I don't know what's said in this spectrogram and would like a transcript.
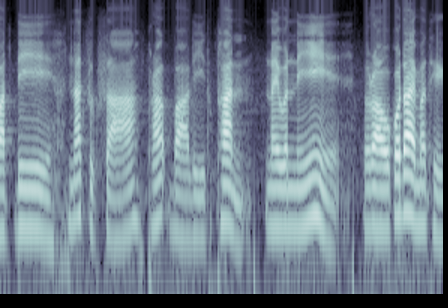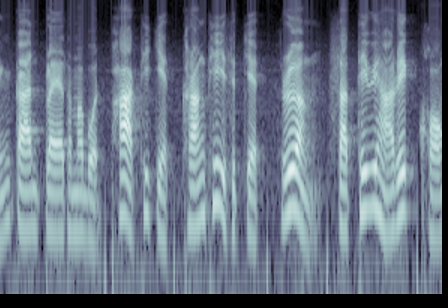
สวัสดีนักศึกษาพระบาลีทุกท่าน ในวันนี้เราก็ได้มาถึงการแปลธรรมบทภาคที่ 7 ครั้งที่ 17 เรื่องสัตธิวิหาริกของ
